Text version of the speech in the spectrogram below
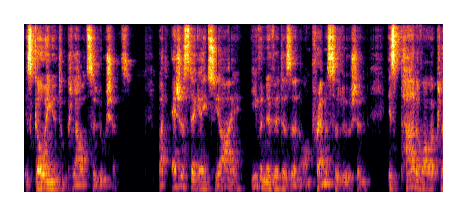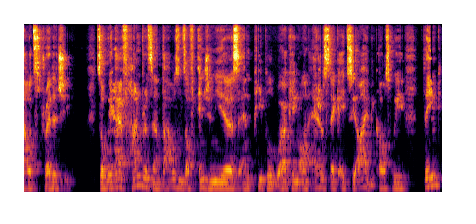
is going into cloud solutions. But Azure Stack HCI, even if it is an on-premise solution, is part of our cloud strategy. So we have hundreds and thousands of engineers and people working on Azure Stack HCI because we think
